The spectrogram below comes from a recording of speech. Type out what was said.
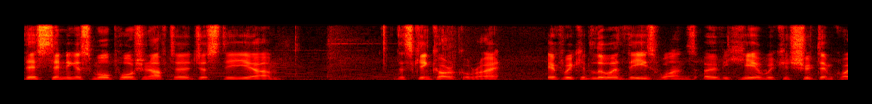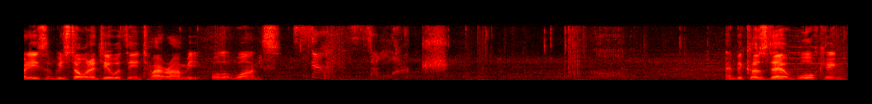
They're sending a small portion after just the, um... The Skink Oracle, right? If we could lure these ones over here, we could shoot them quite easily. We just don't want to deal with the entire army all at once. And because they're walking,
